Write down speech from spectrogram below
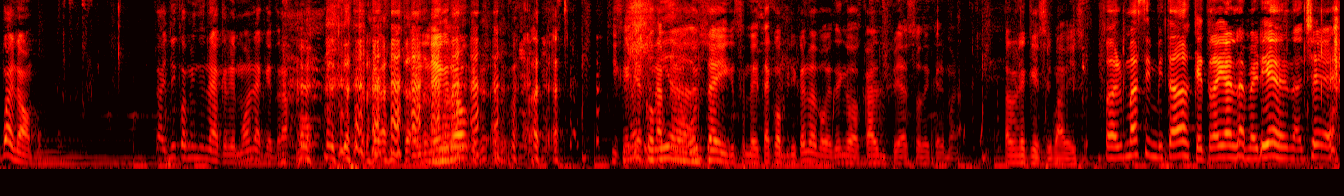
Bueno, estoy comiendo una cremona que trajo el negro. Y Si quería no hacer una pregunta yo- y se me está complicando porque tengo acá el pedazo de cremona. Dale que se me aviso. Por más invitados que traigan la merienda, che.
